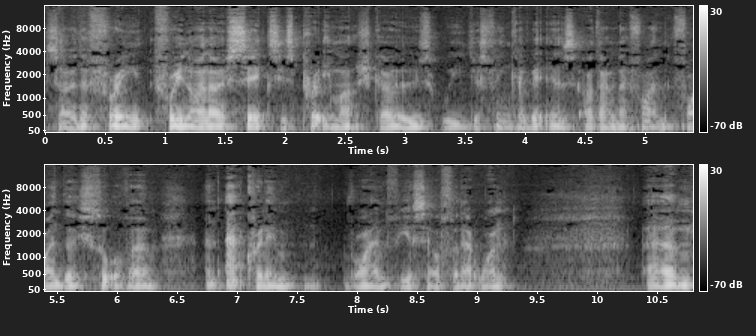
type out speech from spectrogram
So the 3, 3906 is pretty much goes, we just think of it as, I don't know, find find the sort of um, an acronym rhyme for yourself for that one. Um,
